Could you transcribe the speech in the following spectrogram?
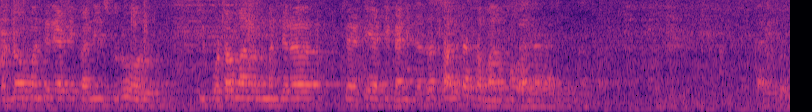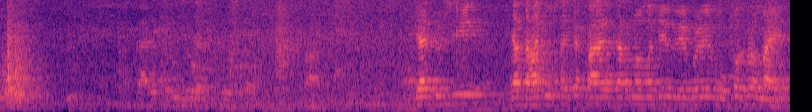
खंडोबा मंदिर या ठिकाणी सुरू होऊन ती पोटामानंद महाराज मंदिराच्या या ठिकाणी त्याचा सालता समारंभ होणार आहे. त्या दिवशी ह्या दहा दिवसाच्या कार्यक्रमामध्ये वेगवेगळे उपक्रम आहेत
